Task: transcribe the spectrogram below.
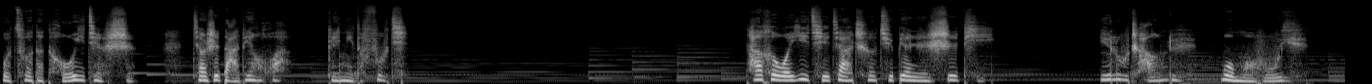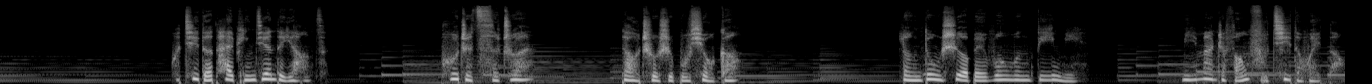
我做的头一件事，将是打电话给你的父亲。他和我一起驾车去辨认尸体，一路长旅，默默无语。我记得太平间的样子，铺着瓷砖，到处是不锈钢，冷冻设备嗡嗡低鸣，弥漫着防腐剂的味道。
